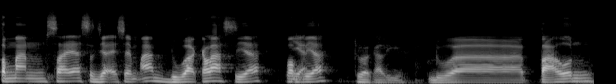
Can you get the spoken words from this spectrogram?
teman saya sejak SMA dua kelas ya, Pop Iya. ya Dua kali. dua tahun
